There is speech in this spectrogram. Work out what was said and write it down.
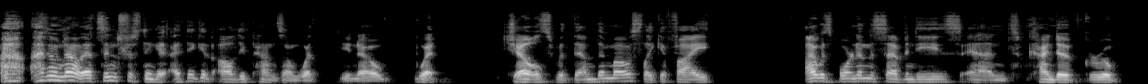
Uh, I don't know. That's interesting. I think it all depends on what, you know, what gels with them the most. Like if I, I was born in the 70s and kind of grew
